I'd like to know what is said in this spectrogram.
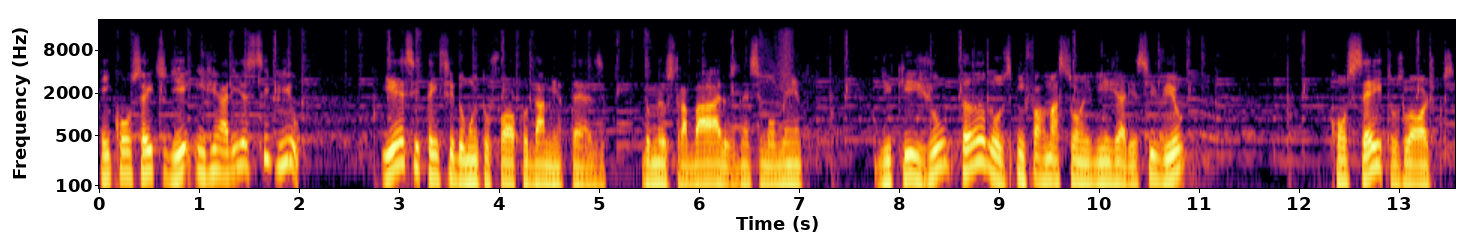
em conceitos de engenharia civil. E esse tem sido muito o foco da minha tese, dos meus trabalhos nesse momento, de que juntamos informações de engenharia civil, conceitos lógicos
